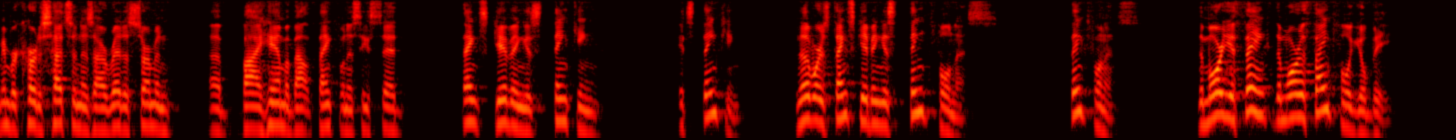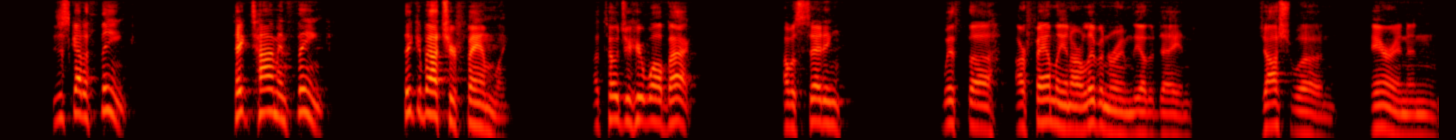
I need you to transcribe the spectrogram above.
Remember Curtis Hutson, as I read a sermon uh, by him about thankfulness, he said, Thanksgiving is thinking. It's thinking. In other words, Thanksgiving is thankfulness. Thankfulness. The more you think, the more thankful you'll be. You just got to think. Take time and think. Think about your family. I told you here a while back, I was sitting with uh, our family in our living room the other day, and Joshua and Aaron and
